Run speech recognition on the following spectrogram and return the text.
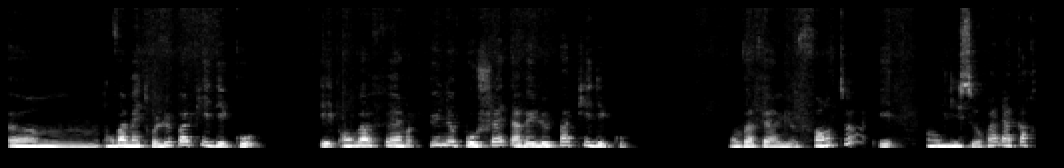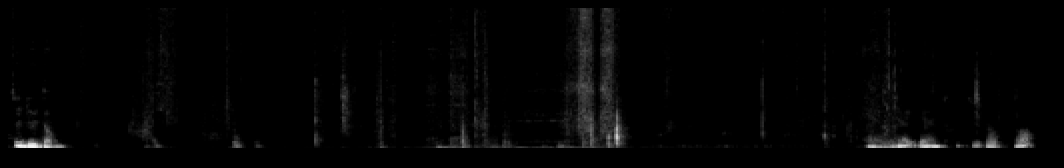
Euh, on va mettre le papier déco et on va faire une pochette avec le papier déco. On va faire une fente et on glissera la carte dedans. il y a un truc qui va pas.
